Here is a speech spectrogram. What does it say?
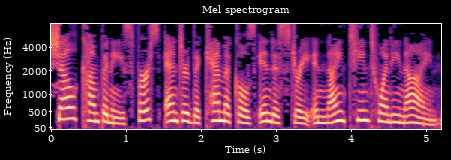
Shell companies first entered the chemicals industry in 1929,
